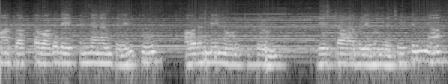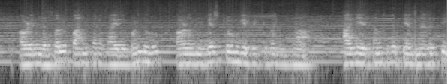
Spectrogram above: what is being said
ಮಾತು ಅರ್ಥವಾಗದೆ ಪೆನ್ನನಂತೆ ನಿಂತು ಅವರನ್ನೇ ನೋಡುತ್ತಿದ್ದಳು. ಜ್ಯೇಷ್ಠಾಳ ಬಳಿ ಬಂದ ಚೈತನ್ಯ ಅವಳಿಂದ ಸ್ವಲ್ಪ ಅಂತರ ಕಾಯ್ದುಕೊಂಡು ಅವಳನ್ನು ಗೆಸ್ಟ್ ರೂಮ್ಗೆ ಬಿಟ್ಟು ಬಂದಿದ್ದ ಹಾಗೆಯೇ ಸಂಸ್ಕೃತಿಯನ್ನು ನಡೆಸಿ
